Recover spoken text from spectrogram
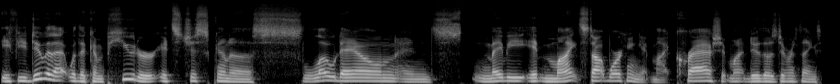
if you do that with a computer, it's just going to slow down and maybe it might stop working. It might crash. It might do those different things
